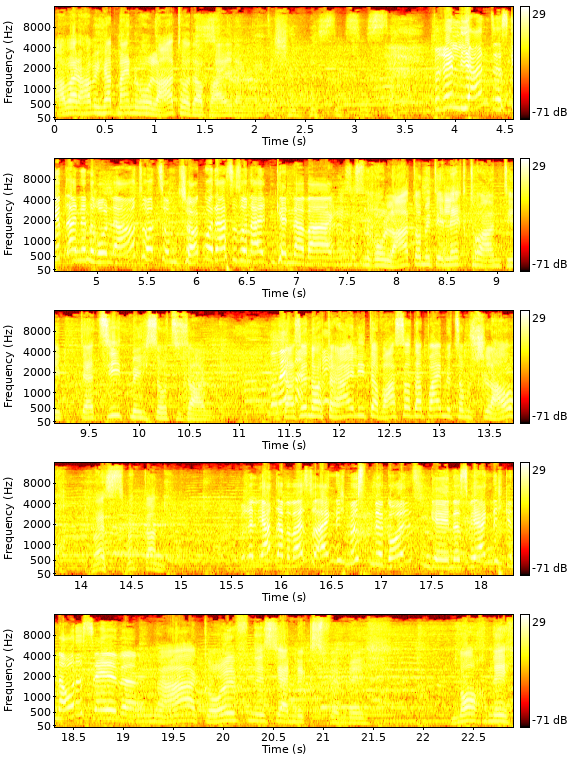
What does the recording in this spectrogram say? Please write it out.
Aber da habe ich halt meinen Rollator dabei, dann geht das schon. Ist, Brillant, es gibt einen Rollator zum Joggen oder hast du so einen alten Kinderwagen? das ist ein Rollator mit Elektroantrieb, der zieht mich sozusagen. Moment da sind noch drei Liter Wasser dabei mit so einem Schlauch. Weißt du, und dann, Brillant, aber weißt du, eigentlich müssten wir golfen gehen. Das wäre eigentlich genau dasselbe. na, Golfen ist ja nichts für mich. Noch nicht.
